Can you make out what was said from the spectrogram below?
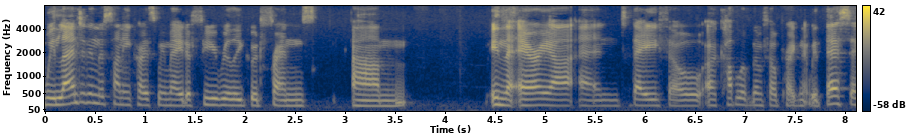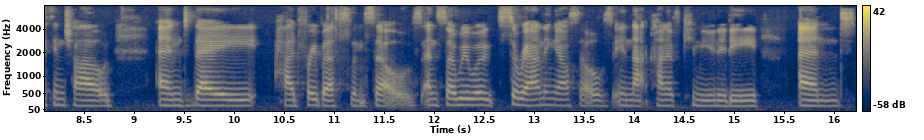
we landed in the sunny coast, we made a few really good friends. Um, in the area and they fell a couple of them fell pregnant with their second child and they had free births themselves and so we were surrounding ourselves in that kind of community and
